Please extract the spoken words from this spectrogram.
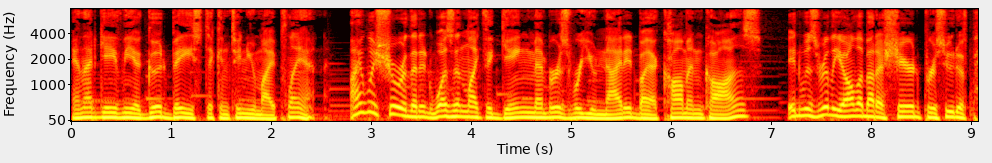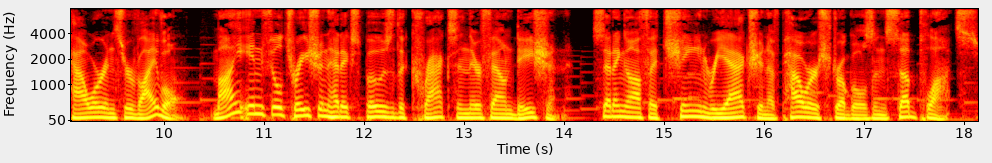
and that gave me a good base to continue my plan. I was sure that it wasn't like the gang members were united by a common cause. It was really all about a shared pursuit of power and survival. My infiltration had exposed the cracks in their foundation, setting off a chain reaction of power struggles and subplots.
